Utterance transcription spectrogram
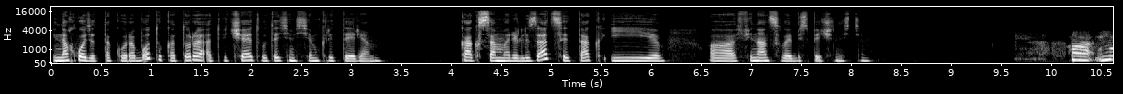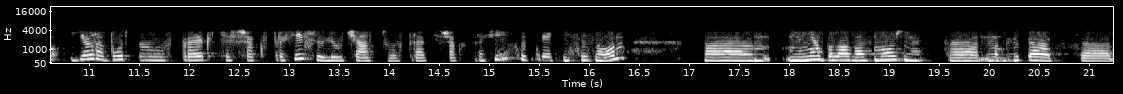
и находят такую работу, которая отвечает вот этим всем критериям? Как самореализации, так и а, финансовой обеспеченности? А, ну, я работаю в проекте «Шаг в профессию» или участвую в проекте «Шаг в профессию» третий сезон. А, у меня была возможность а, наблюдать а,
